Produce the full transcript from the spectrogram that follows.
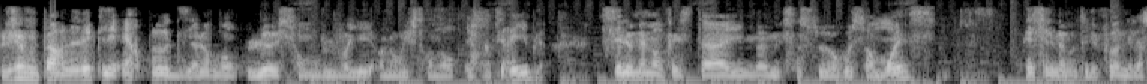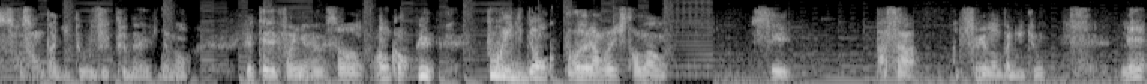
je vous parle avec les AirPods. Alors bon, le son, vous le voyez en enregistrement, est pas terrible. C'est le même en FaceTime, mais ça se ressent moins. Et c'est le même au téléphone, et là ça se ressent pas du tout, vu que, ben évidemment, le téléphone il son encore plus pourri. Donc pour de l'enregistrement, c'est pas ça, absolument pas du tout. Mais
